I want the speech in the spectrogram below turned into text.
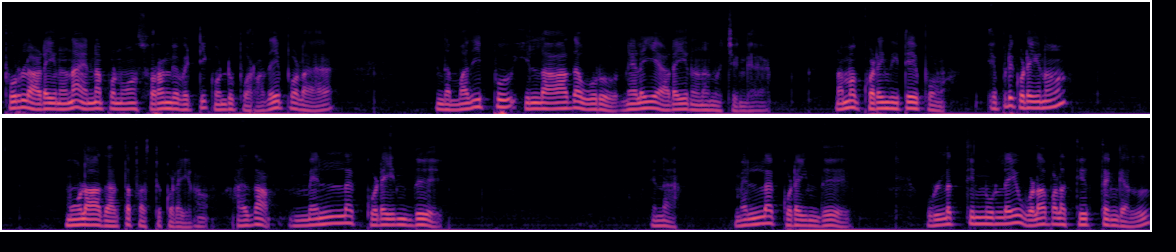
பொருள் அடையணும்னா என்ன பண்ணுவோம்? சுரங்க வெட்டி கொண்டு போகிறோம் அதே போல் இந்த மதிப்பு இல்லாத ஒரு நிலையை அடையணும்னு வச்சுங்க நம்ம குடைந்துக்கிட்டே போகணும். எப்படி குடையணும்? மூலாதாரத்தை ஃபஸ்ட்டு குடையணும். அதுதான் மெல்ல குடைந்து. என்ன? மெல்ல குடைந்து. உள்ளத்தினுள்ளே உளபல தீர்த்தங்கள்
